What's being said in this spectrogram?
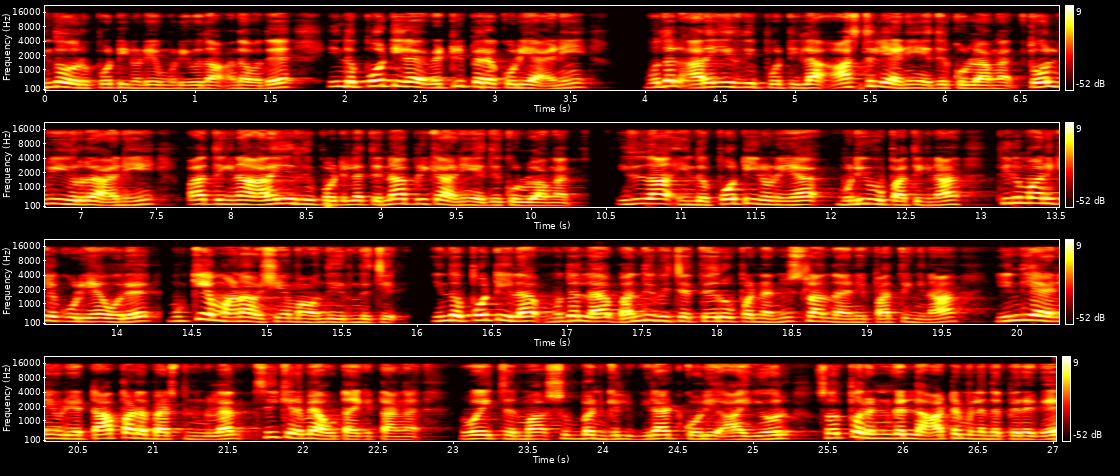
இந்த ஒரு போட்டியினுடைய முடிவு தான் அதாவது இந்த போட்டியில் வெற்றி பெறக்கூடிய அணி முதல் அரையிறுதி போட்டியில் ஆஸ்திரேலிய அணியை எதிர்கொள்வாங்க. தோல்வியுற அணி பார்த்தீங்கன்னா அரையிறுதி போட்டியில் தென்னாப்பிரிக்கா அணியை எதிர்கொள்வாங்க. இதுதான் இந்த போட்டியினுடைய முடிவு பார்த்தீங்கன்னா தீர்மானிக்கக்கூடிய ஒரு முக்கியமான விஷயமா வந்து இருந்துச்சு. இந்த போட்டியில் முதல்ல பந்து வீச்சை தேர்வு பண்ண நியூசிலாந்து அணி பார்த்தீங்கன்னா இந்திய அணியுடைய டாப் ஆர்டர் பேட்ஸ்மேன்களை சீக்கிரமே அவுட் ஆகிட்டாங்க ரோஹித் சர்மா சுப்மன் கில் விராட் கோலி ஆகியோர் சொற்ப ரன்களில் ஆட்டம் இழந்த பிறகு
